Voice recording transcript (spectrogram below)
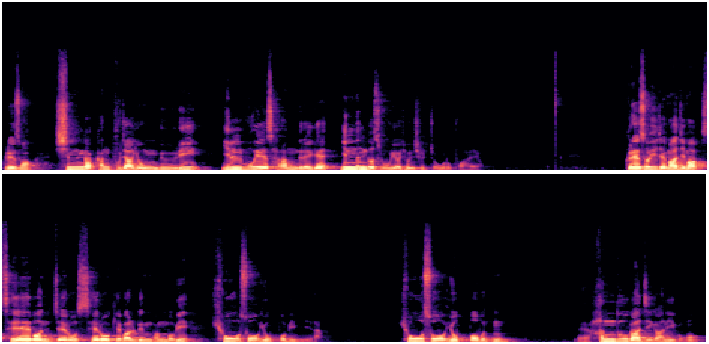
그래서 심각한 부작용들이 일부의 사람들에게 있는 것을 우리가 현실적으로 보아요. 그래서 이제 마지막 세 번째로 새로 개발된 방법이 효소요법입니다. 효소요법은 한두 가지가 아니고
